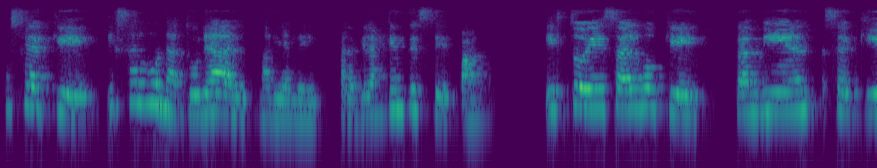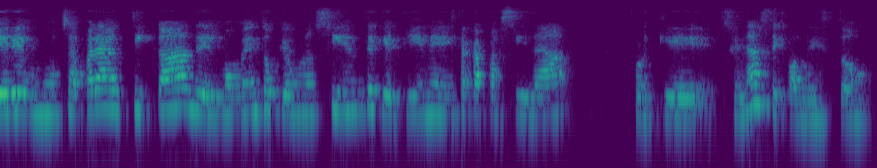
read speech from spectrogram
O sea que es algo natural, María Ley, para que la gente sepa. Esto es algo que también se adquiere mucha práctica del momento que uno siente que tiene esta capacidad, porque se nace con esto.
